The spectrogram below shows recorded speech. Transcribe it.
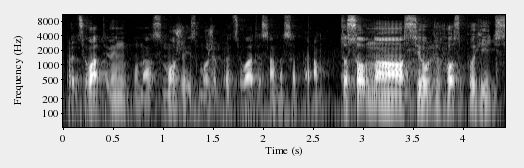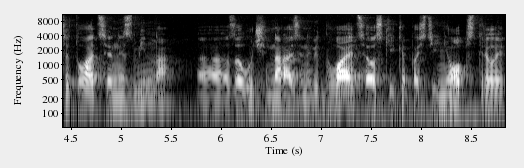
працювати він у нас зможе і зможе працювати саме сапером. Стосовно сільгоспогідь ситуація незмінна. Е, Залучень наразі не відбувається, оскільки постійні обстріли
